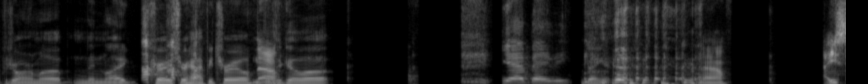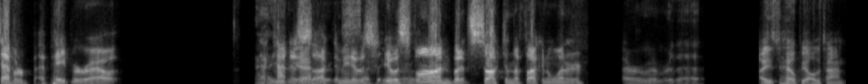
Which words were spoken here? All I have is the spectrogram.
put your arm up, and then like trace your happy trail No. as you go up. Yeah, baby. Dang it. No, I used to have a, a paper route. That kind of get sucked. I mean, it was it was getting over fun, but it sucked in the fucking winter. I remember that. I used to help you all the time.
